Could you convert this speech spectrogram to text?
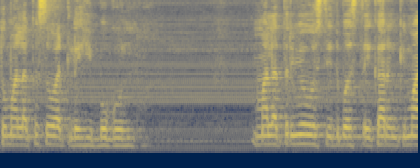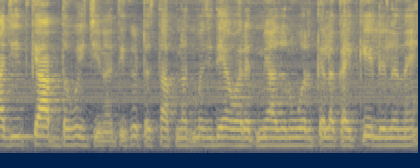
तुम्हाला कसं वाटलं ही बघून? मला तर व्यवस्थित बसते कारण की माझी इतकी आपदा व्हायची ना ती घटस्थापनात म्हणजे देवाऱ्यात मी अजून वर त्याला काही केलेलं नाही.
